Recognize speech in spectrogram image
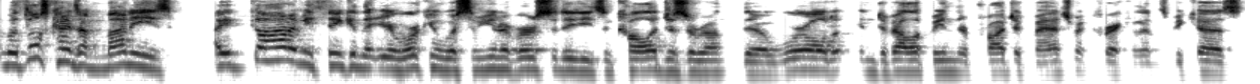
with those kinds of monies, I gotta be thinking that you're working with some universities and colleges around the world in developing their project management curriculums because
